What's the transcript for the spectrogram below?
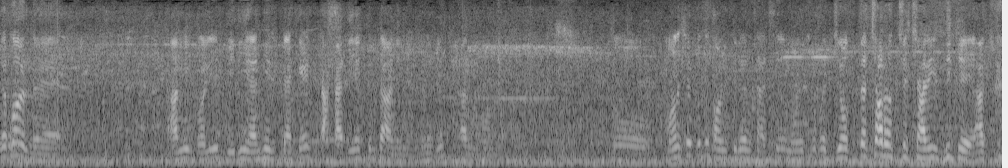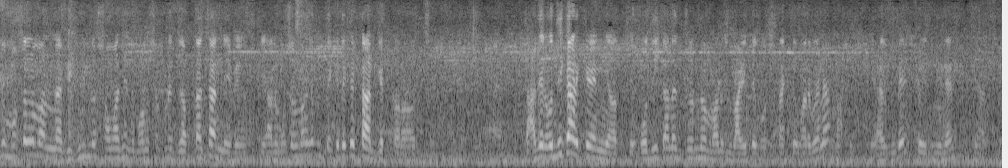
দেখুন আমি বলি বিরিয়ানির প্যাকেট টাকা দিয়ে কিন্তু আনি না তো মানুষের প্রতি কনফিডেন্স আছে মানুষের উপর যে অত্যাচার হচ্ছে চারিদিকে আর শুধু মুসলমান না বিভিন্ন সমাজের মানুষের উপরে যে অত্যাচার নেবে আর মুসলমানকে দেখে দেখে টার্গেট করা হচ্ছে। তাদের অধিকার কেড়ে নেওয়া হচ্ছে। অধিকারের জন্য মানুষ বাড়িতে বসে থাকতে পারবে না আসবে শহীদ মিনার আসবে।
